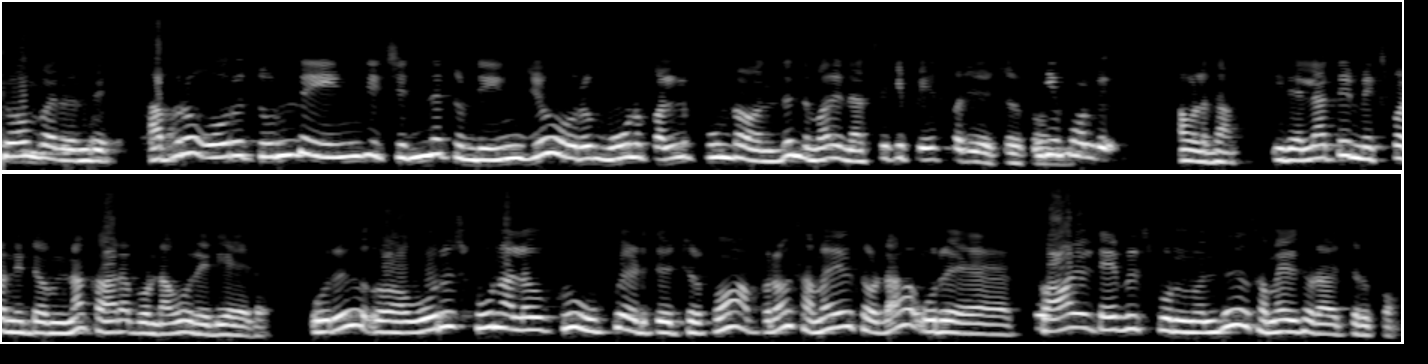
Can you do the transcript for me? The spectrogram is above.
சோம்பு அது வந்து அப்புறம் ஒரு துண்டு இஞ்சி சின்ன துண்டு இஞ்சியும் ஒரு மூணு பல்லு பூண்டும் வந்து இந்த மாதிரி நசுக்கி பேஸ்ட் பண்ணி இஞ்சி வச்சிருக்கோம் பூண்டு அவ்வளவுதான் இது எல்லாத்தையும் மிக்ஸ் பண்ணிட்டோம்னா கார போண்டாவும் ரெடி ஆயிடும் ஒரு ஒரு ஸ்பூன் அளவுக்கு உப்பு எடுத்து வச்சிருக்கோம் அப்புறம் சமையல் சோடா ஒரு கால் டேபிள் ஸ்பூன் வந்து சமையல் சோடா வச்சிருக்கோம்.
